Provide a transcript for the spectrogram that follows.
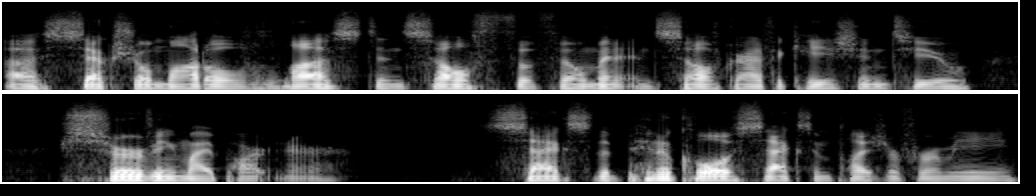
a sexual model of lust and self-fulfillment and self-gratification to serving my partner. Sex the pinnacle of sex and pleasure for me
